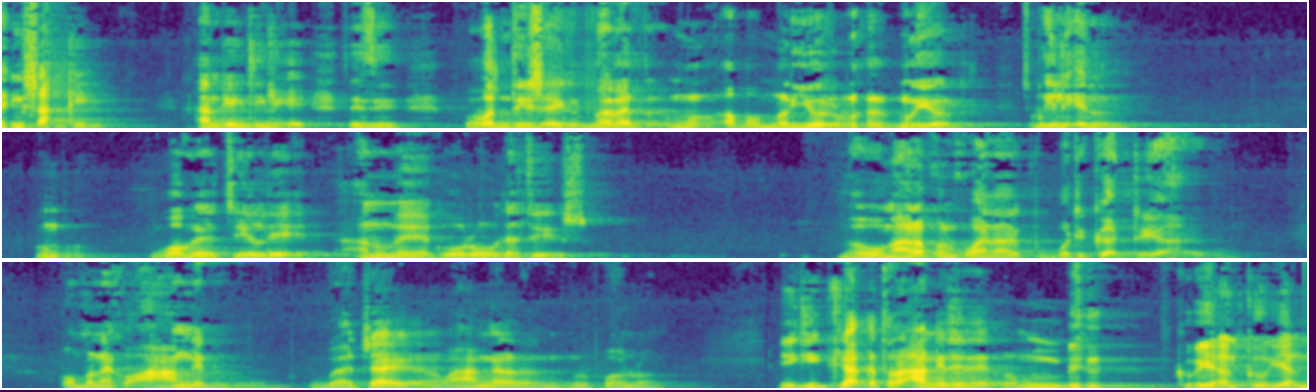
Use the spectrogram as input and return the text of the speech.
Ing saki. Angking cilik. Wenti saya itu banget apa meliur meliur. Itu. Wong cilik anune kuru dadi Bawa ngarep kan kuanane budi gede ya. Pemenah kok angin. Wajah angel ngrubono. Iki gak keterangin ini goyang-goyang.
